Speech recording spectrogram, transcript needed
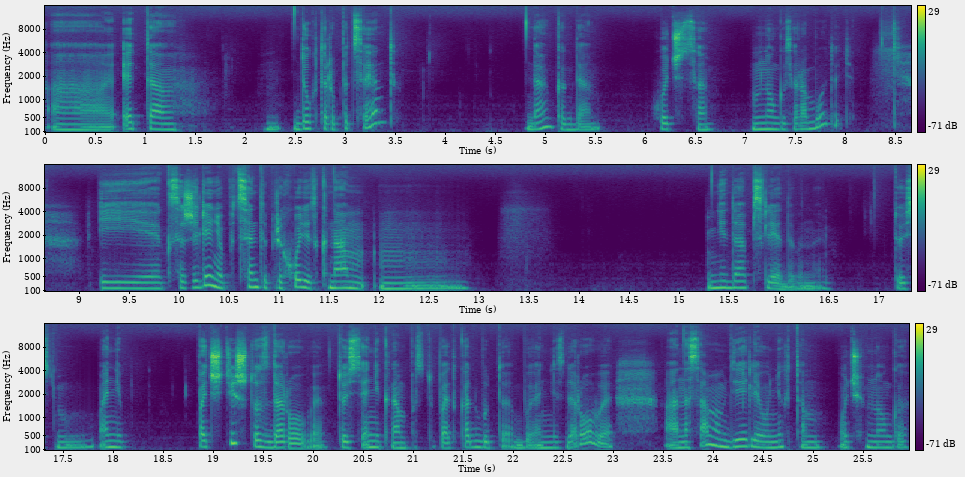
А, это доктор и пациент, да, когда хочется много заработать. И, к сожалению, пациенты приходят к нам недообследованные. То есть они почти что здоровые. То есть они к нам поступают, как будто бы они здоровые, а на самом деле у них там очень много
